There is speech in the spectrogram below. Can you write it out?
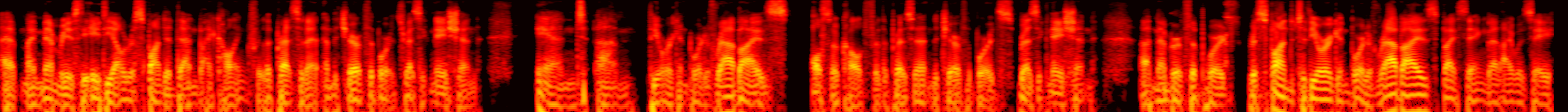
uh, my memory is the ADL responded then by calling for the president and the chair of the board's resignation. And um, the Oregon Board of Rabbis also called for the president and the chair of the board's resignation. A member of the board responded to the Oregon Board of Rabbis by saying that I was a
